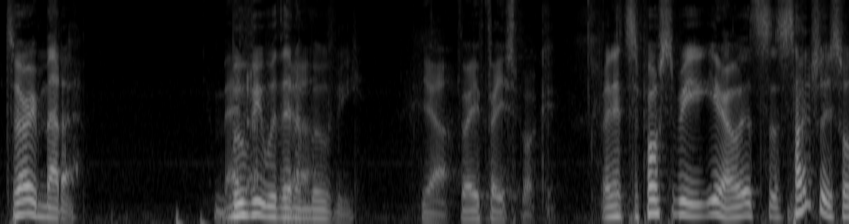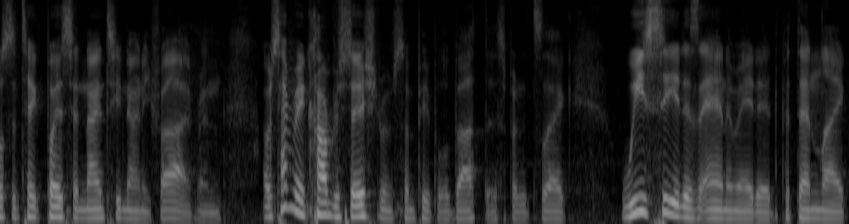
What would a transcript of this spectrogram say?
it's very meta. Meta, movie within yeah. a movie. Yeah, very Facebook. And it's supposed to be, you know, it's essentially supposed to take place in 1995. And I was having a conversation with some people about this, but it's like we see it as animated, but then like,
